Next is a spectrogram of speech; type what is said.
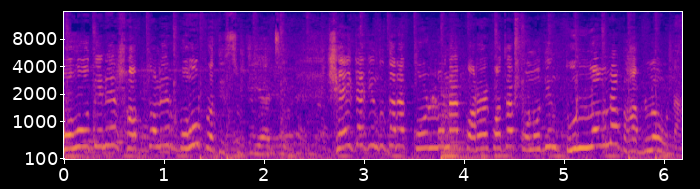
বহুদিনের সব দলের বহু প্রতিশ্রুতি আছে। সেইটা কিন্তু তারা করল না, করার কথা কোনোদিন তুললেও না, ভাবলেও না।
